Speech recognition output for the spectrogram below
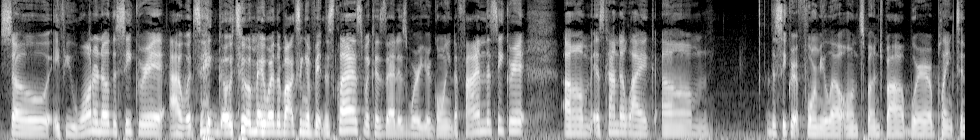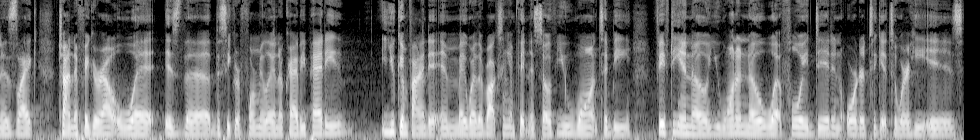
So, if you want to know the secret, I would say go to a Mayweather Boxing and Fitness class because that is where you're going to find the secret. Um, it's kind of like um, the secret formula on SpongeBob, where Plankton is like trying to figure out what is the the secret formula in a Krabby Patty you can find it in Mayweather Boxing and Fitness. So if you want to be 50 and 0, you want to know what Floyd did in order to get to where he is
